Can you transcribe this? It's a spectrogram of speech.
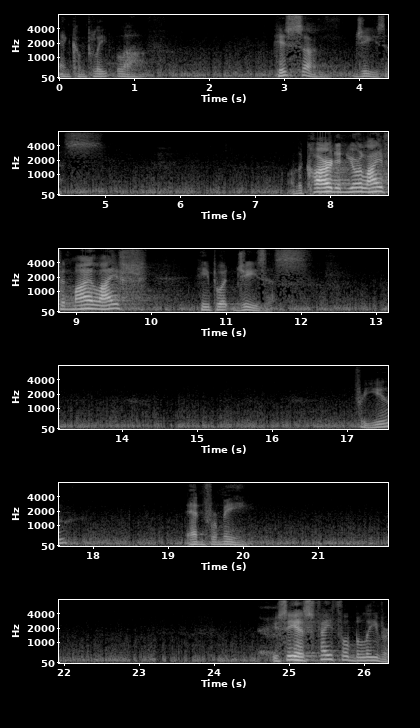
and complete love. His Son, Jesus. On the card in your life and my life, He put Jesus. For you and for me. You see, as faithful believers,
